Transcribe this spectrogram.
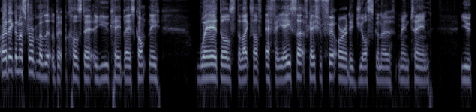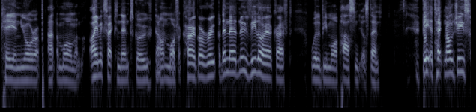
are they going to struggle a little bit because they're a UK based company? Where does the likes of FAA certification fit, or are they just going to maintain UK and Europe at the moment. I'm expecting them to go down more of a cargo route, but then the new Valo aircraft will be more passengers then. Beta Technologies,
